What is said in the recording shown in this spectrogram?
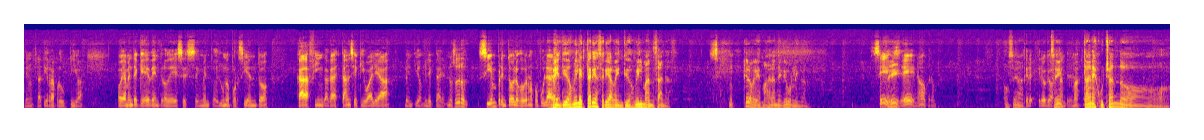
de nuestra tierra productiva. Obviamente que dentro de ese segmento del 1%, cada finca, cada estancia equivale a 22.000 hectáreas. Nosotros siempre en todos los gobiernos populares... 22.000 hectáreas sería 22.000 manzanas. Sí, Creo que es más grande que Burlingame. sí, Sí. sí, no, pero O sea, cre- creo que sí. bastante más. que- estaban escuchando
